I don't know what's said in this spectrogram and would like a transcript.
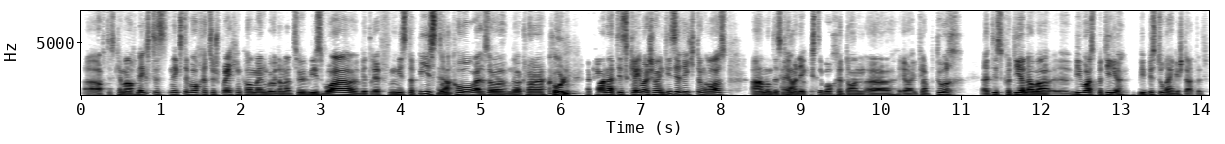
Äh, auf das können wir auch nächstes, nächste Woche zu sprechen kommen, wo ich dann erzähle, wie es war. Wir treffen Mr. Beast ja. und Co. Also nur ein kleiner, cool. ein kleiner Disclaimer schon in diese Richtung raus. Ähm, und das können ja. wir nächste Woche dann, äh, ja, ich glaube, durch äh, diskutieren. Aber äh, wie war es bei dir? Wie bist du reingestartet?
